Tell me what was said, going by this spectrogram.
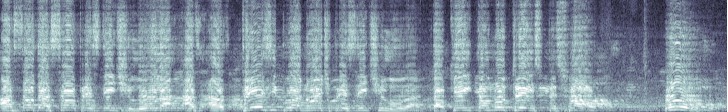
a saudação ao presidente Lula, às, às 13 boa noite, presidente Lula. Tá ok? Então no 3, pessoal. Um,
